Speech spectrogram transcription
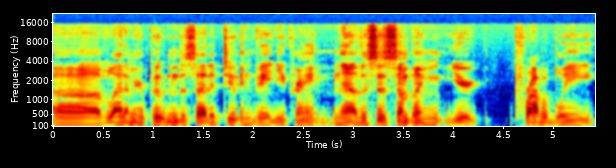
uh, Vladimir Putin decided to invade Ukraine. Now, this is something you're probably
